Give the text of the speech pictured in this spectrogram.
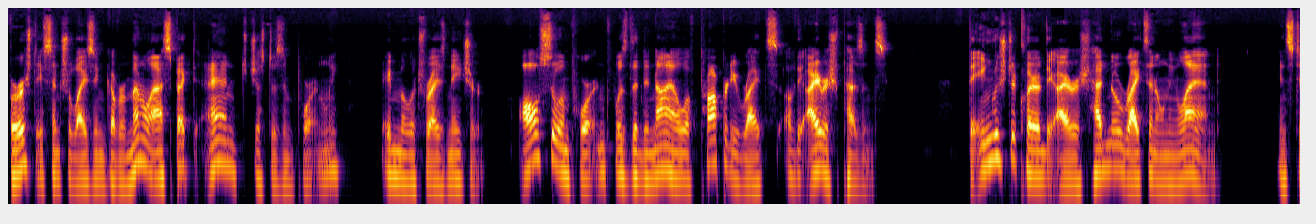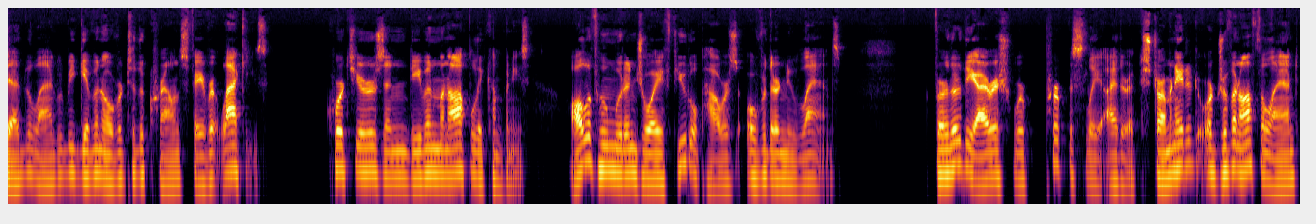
First, a centralizing governmental aspect, and, just as importantly, a militarized nature. Also important was the denial of property rights of the Irish peasants. The English declared the Irish had no rights in owning land. Instead, the land would be given over to the crown's favorite lackeys, courtiers, and even monopoly companies, all of whom would enjoy feudal powers over their new lands. Further, the Irish were purposely either exterminated or driven off the land,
